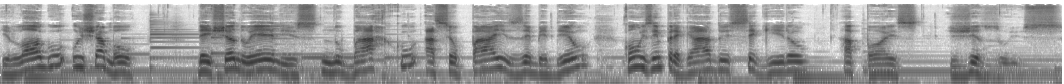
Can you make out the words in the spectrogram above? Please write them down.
E logo os chamou, deixando eles no barco a seu pai Zebedeu, com os empregados, seguiram após Jesus.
